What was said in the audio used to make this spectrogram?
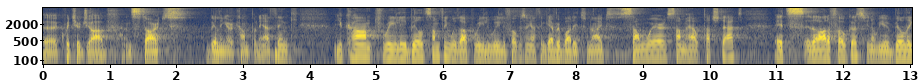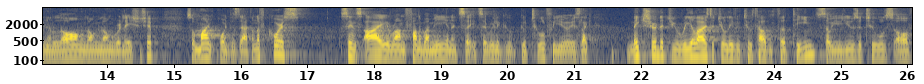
uh, quit your job and start building your company. I think you can't really build something without really, really focusing. I think everybody tonight somewhere somehow touched that. It's, it's a lot of focus. You know, we are building a long, long, long relationship. So my point is that, and of course, since I run Funded by Me and it's a, it's a really good, good tool for you, is like make sure that you realize that you live in 2013, so you use the tools of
